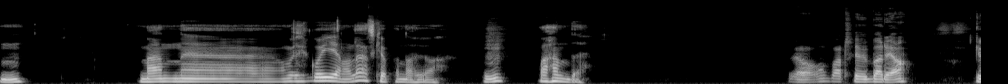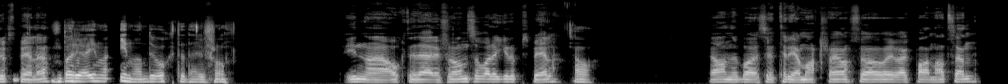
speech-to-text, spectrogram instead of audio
Mm. Men eh, om vi ska gå igenom länscupen då, hur? Mm. Vad hände? Ja, vart ska vi börja? Gruppspelet. Börja innan, innan du åkte därifrån. Innan jag åkte därifrån så var det gruppspel. Ja. Jag hann ju bara se tre matcher, ja, så jag var iväg på annat sen.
